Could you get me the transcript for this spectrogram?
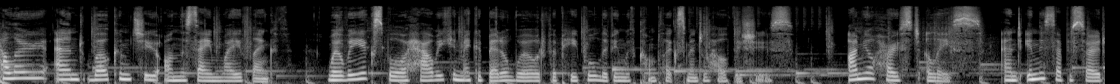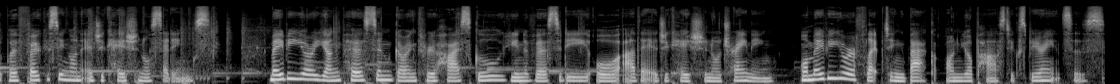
Hello, and welcome to On the Same Wavelength, where we explore how we can make a better world for people living with complex mental health issues. I'm your host, Elise, and in this episode, we're focusing on educational settings. Maybe you're a young person going through high school, university, or other education or training, or maybe you're reflecting back on your past experiences.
